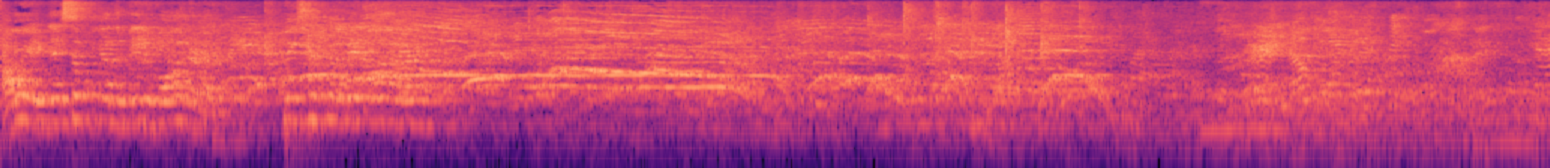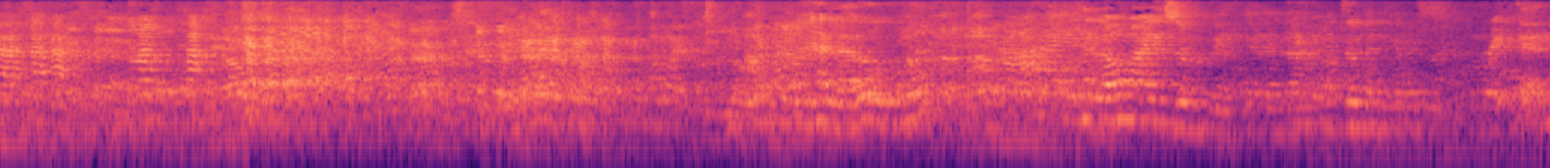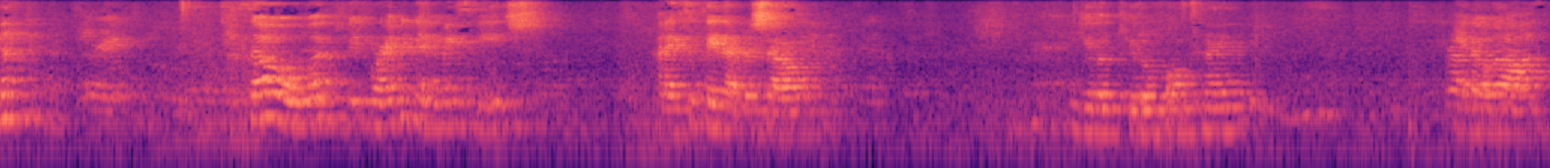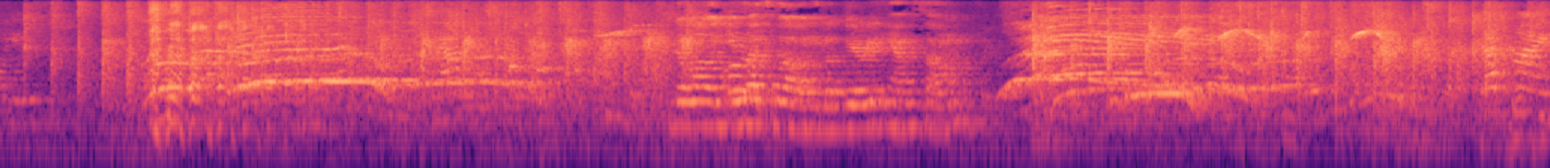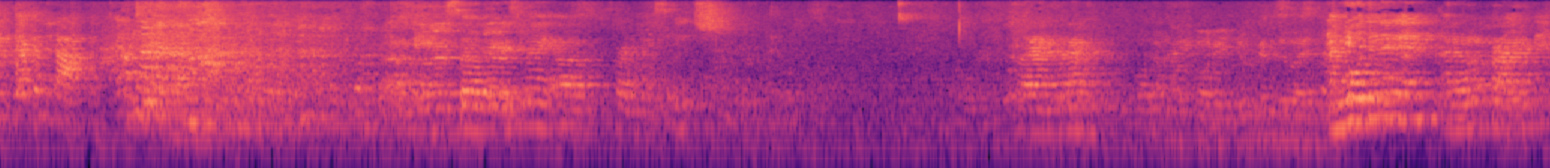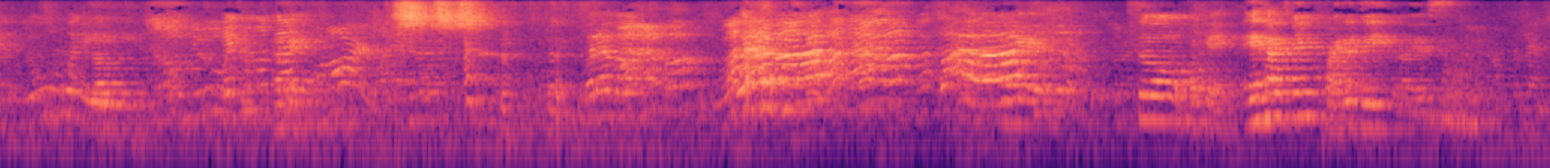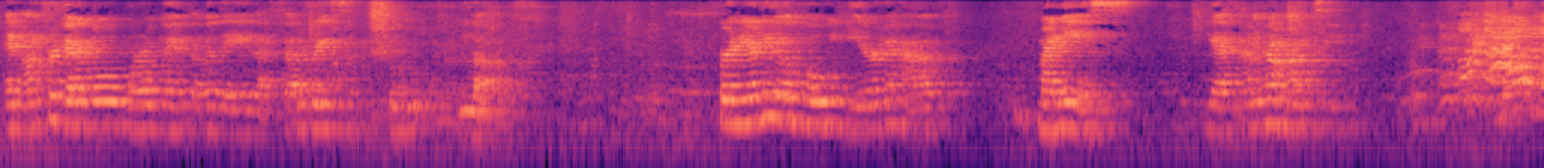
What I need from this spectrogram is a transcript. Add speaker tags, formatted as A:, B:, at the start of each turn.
A: All right, next up we got the maid of honor. Picture for the maid of honor.
B: So, before I begin speech, I'd like to say that Rochelle, you look beautiful tonight.
C: Round
B: You know, uh. Noel, you as well. You look very handsome.
C: That's mine. You can stop.
B: Okay, so here's my uh, part of my speech. Hold on, hold on. I'm holding it in. I don't want to cry.
C: Do it. Take a look
B: Okay.
C: at hard. Whatever. Whatever. Whatever.
B: So, okay, it has been quite a day, guys. An unforgettable whirlwind of a day that celebrates true love. For nearly a whole year and a half, my niece, yes, I'm her auntie. Oh,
